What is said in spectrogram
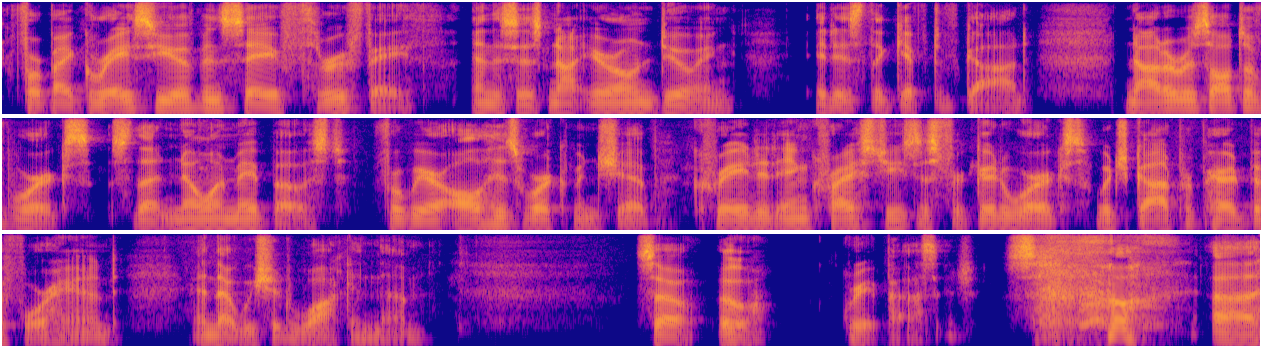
For by grace you have been saved through faith, and this is not your own doing, it is the gift of God, not a result of works, so that no one may boast. For we are all his workmanship, created in Christ Jesus for good works, which God prepared beforehand, and that we should walk in them. So, oh, great passage. So, uh,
